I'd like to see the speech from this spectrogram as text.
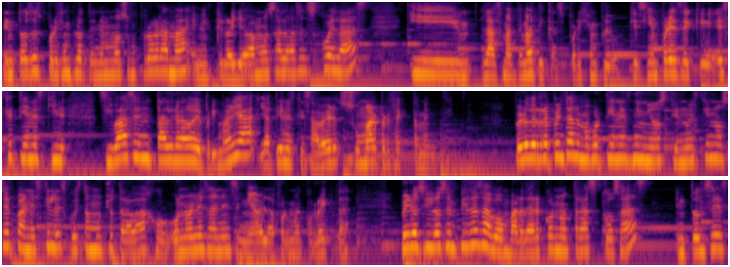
Entonces, por ejemplo, tenemos un programa en el que lo llevamos a las escuelas y las matemáticas, por ejemplo, que siempre es de que es que tienes que ir, si vas en tal grado de primaria, ya tienes que saber sumar perfectamente. Pero de repente a lo mejor tienes niños que no es que no sepan, es que les cuesta mucho trabajo o no les han enseñado la forma correcta. Pero si los empiezas a bombardear con otras cosas, entonces,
